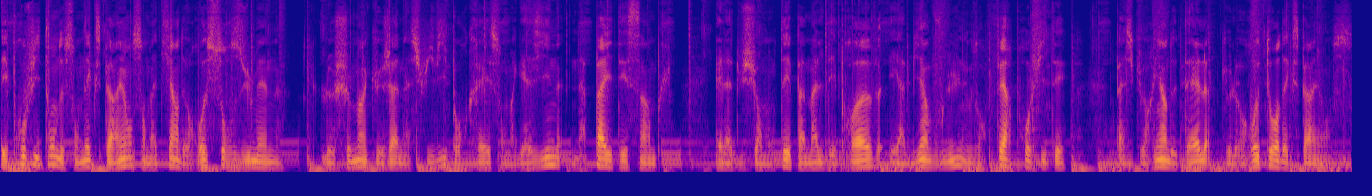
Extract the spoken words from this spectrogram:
Et profitons de son expérience en matière de ressources humaines. Le chemin que Jeanne a suivi pour créer son magazine n'a pas été simple. Elle a dû surmonter pas mal d'épreuves et a bien voulu nous en faire profiter. Parce que rien de tel que le retour d'expérience.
